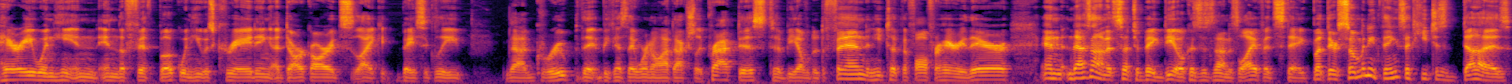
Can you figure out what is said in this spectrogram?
Harry when he in in the fifth book when he was creating a dark arts like basically the group that because they weren't allowed to actually practice to be able to defend and he took the fall for Harry there. And that's not such a big deal because it's not his life at stake but there's so many things that he just does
